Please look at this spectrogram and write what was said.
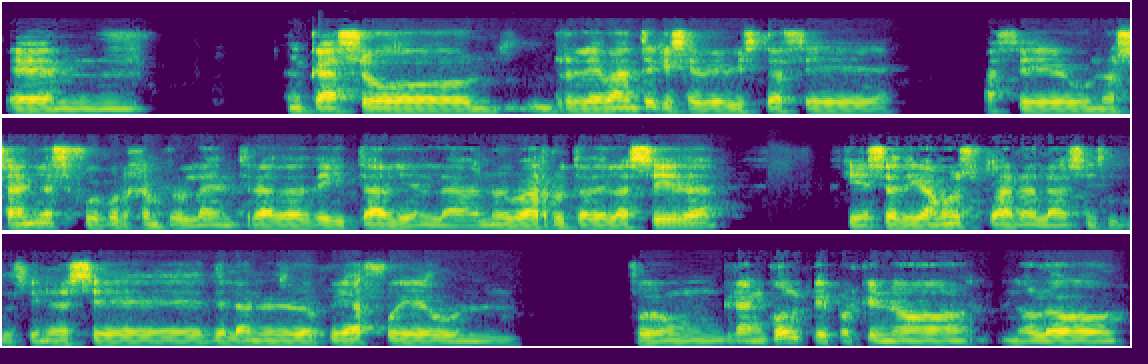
Em, un caso relevante que se había visto hace, hace unos años fue, por ejemplo, la entrada de Italia en la nueva ruta de la seda, que eso, digamos, para las instituciones eh, de la Unión Europea fue un, fue un gran golpe porque no, no, lo,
